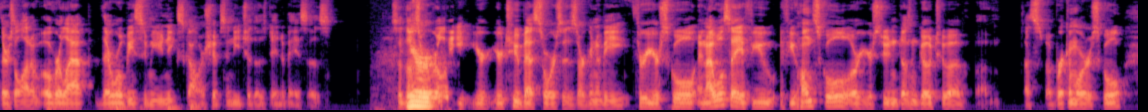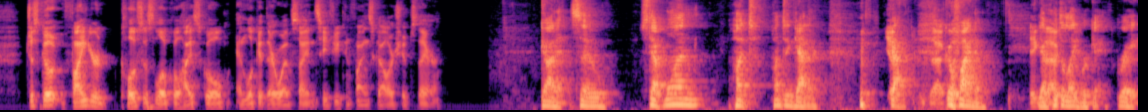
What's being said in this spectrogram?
there's a lot of overlap, there will be some unique scholarships in each of those databases. So those You're, are really your your two best sources are going to be through your school. And I will say if you if you homeschool or your student doesn't go to a, a, a brick and mortar school, just go find your closest local high school and look at their website and see if you can find scholarships there. Got it. So step one, hunt, hunt and gather. yeah, exactly. Go find them. Exactly. Yeah, put the legwork in. Great.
